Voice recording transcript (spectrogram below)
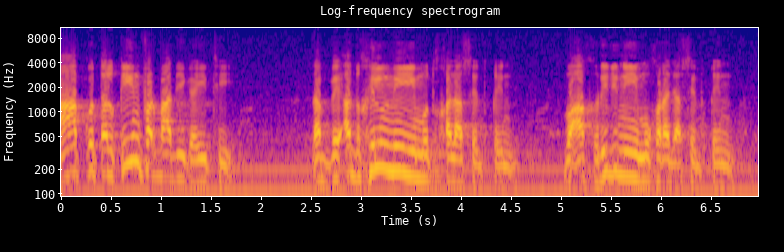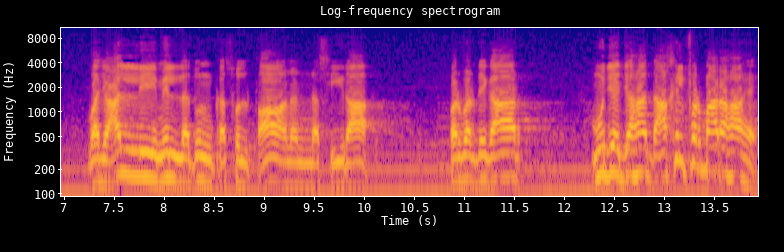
आपको तलकीन फरमा दी गई थी। रब अदखिलनी मुदखला सिद्किन, व अखरिजनी मुखरजा सिद्किन, वजअल्ली मिल्लदुन का सुल्तान नसीरा। परवरदिगार, मुझे जहाँ दाखिल फरमा रहा है,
